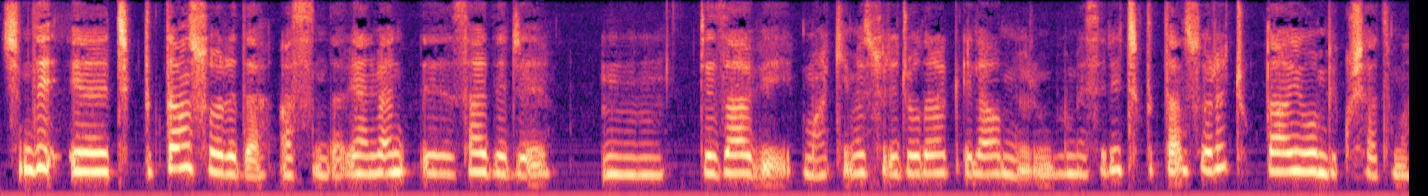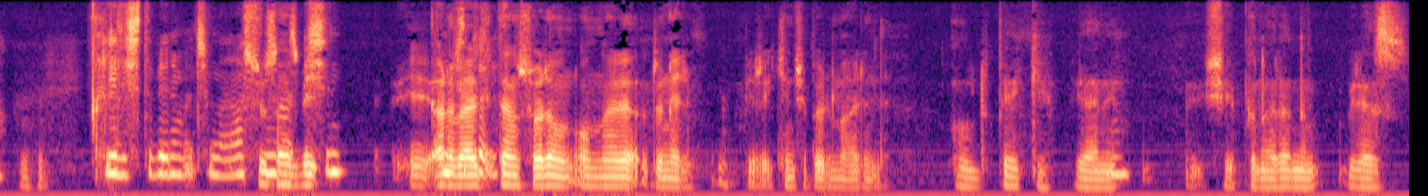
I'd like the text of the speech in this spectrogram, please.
Şimdi e, çıktıktan sonra da aslında yani ben e, sadece m, cezaevi mahkeme süreci olarak ele almıyorum bu meseleyi. Çıktıktan sonra çok daha yoğun bir kuşatma gelişti benim açımdan. Aslında bir işin e, ara verdikten arası. sonra on, onlara dönelim bir ikinci bölüm halinde. Oldu peki. Yani Hı. Şey Pınar Hanım biraz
